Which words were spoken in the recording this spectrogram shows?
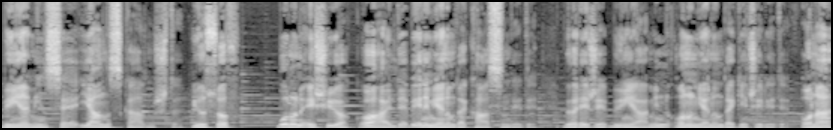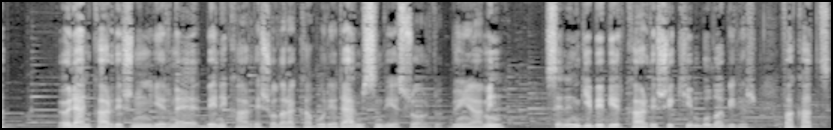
Bünyamin ise yalnız kalmıştı. Yusuf, bunun eşi yok, o halde benim yanımda kalsın dedi. Böylece Bünyamin onun yanında geceledi. Ona, ölen kardeşinin yerine beni kardeş olarak kabul eder misin diye sordu. Bünyamin, senin gibi bir kardeşi kim bulabilir? Fakat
